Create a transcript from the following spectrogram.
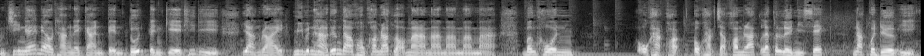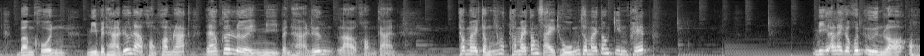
ำชี้แนะแนวทางในการเป็นตุ๊ดเป็นเกย์ที่ดี อย่างไรมีปัญหาเรื่องราวของความรักหรอมามามามามาบางคนอกหักอกหักจากความรักแล้วก็เลยมีเซ็กหนักกว่าเดิมอีก บางคนมีปัญหาเรื่องราวของความรัก แล้วก็เลยมีปัญหาเรื่องราวของการทำไมต้องทำไมต้องใส่ถุงทำไมต้องกินเพลฟ มีอะไรกับคนอื่นเหรอ โอ้โห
